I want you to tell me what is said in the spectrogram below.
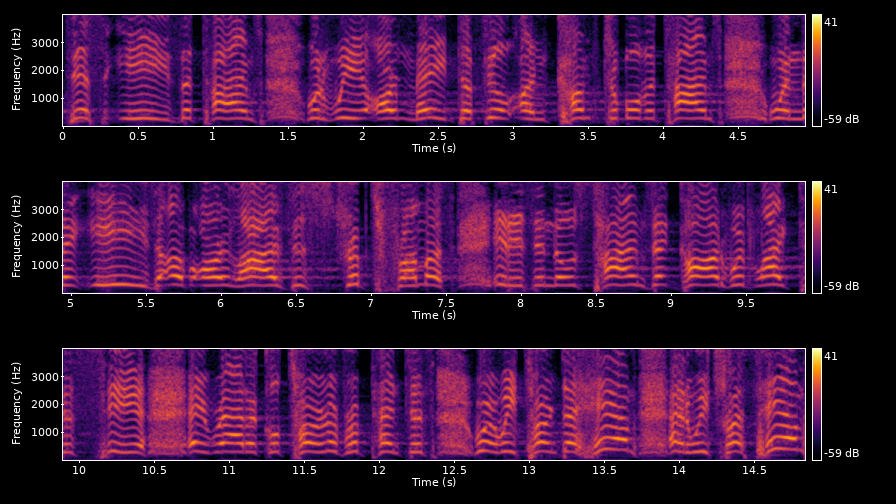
disease, the times when we are made to feel uncomfortable, the times when the ease of our lives is stripped from us. It is in those times that God would like to see a radical turn of repentance where we turn to him and we trust Him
